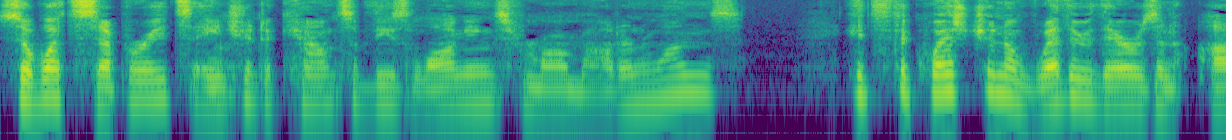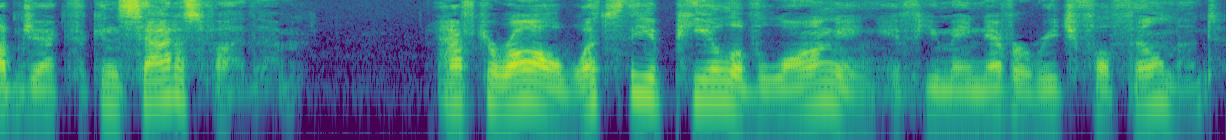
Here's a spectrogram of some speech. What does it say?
So, what separates ancient accounts of these longings from our modern ones? It's the question of whether there is an object that can satisfy them. After all, what's the appeal of longing if you may never reach fulfillment?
